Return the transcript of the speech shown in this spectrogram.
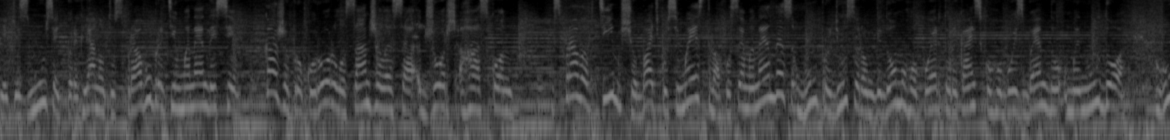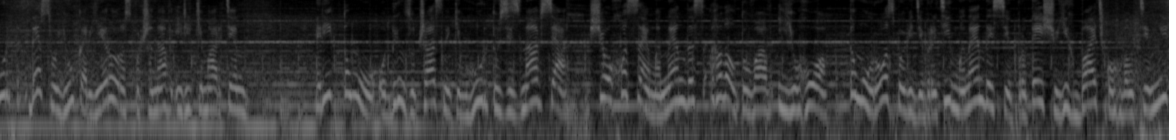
які змусять переглянуту справу братів Менендесів, каже прокурор Лос-Анджелеса Джордж Гаскон. Справа в тім, що батько сімейства Хосе Менендес був продюсером відомого пуерториканського бойсбенду Менудо, гурт, де свою кар'єру розпочинав і Рікі Мартін. Рік тому один з учасників гурту зізнався, що Хосе Менендес гвалтував і його. Тому розповіді братів Менендесів про те, що їх батько гвалтівник,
